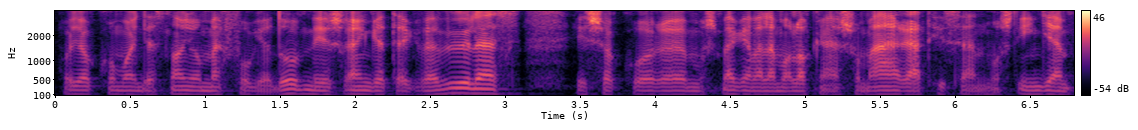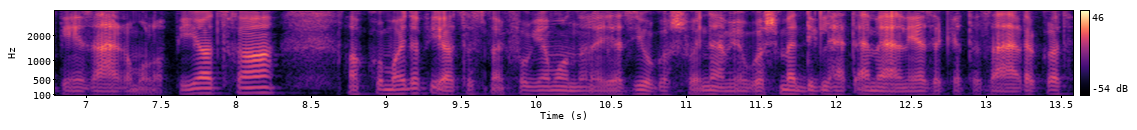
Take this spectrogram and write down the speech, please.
hogy akkor majd ezt nagyon meg fogja dobni, és rengeteg vevő lesz, és akkor most megemelem a lakásom árát, hiszen most ingyen pénz áramol a piacra, akkor majd a piac ezt meg fogja mondani, hogy ez jogos vagy nem jogos, meddig lehet emelni ezeket az árakat,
